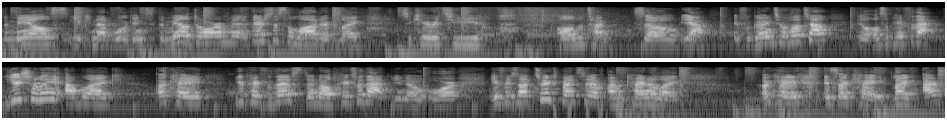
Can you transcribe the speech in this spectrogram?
the males you cannot walk into the male dorm. There's just a lot of like security all the time. So yeah if we're going to a hotel they'll also pay for that. Usually I'm like okay you pay for this then I'll pay for that you know or if it's not too expensive I'm kind of like okay it's okay. Like I've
